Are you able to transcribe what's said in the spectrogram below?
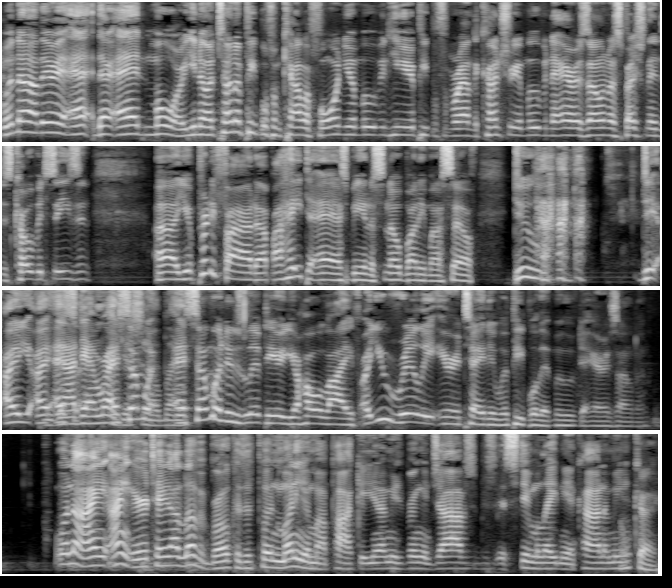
well, no, they're add- they're adding more. You know, a ton of people from California are moving here. People from around the country are moving to Arizona, especially in this COVID season. Uh, you're pretty fired up. I hate to ask, being a snow bunny myself, do. do are you, are, You goddamn right as someone, snow bunny. as someone who's lived here your whole life, are you really irritated with people that move to Arizona? Well, no, I ain't, I ain't irritated. I love it, bro, because it's putting money in my pocket. You know what I mean? It's bringing jobs, it's stimulating the economy. Okay.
